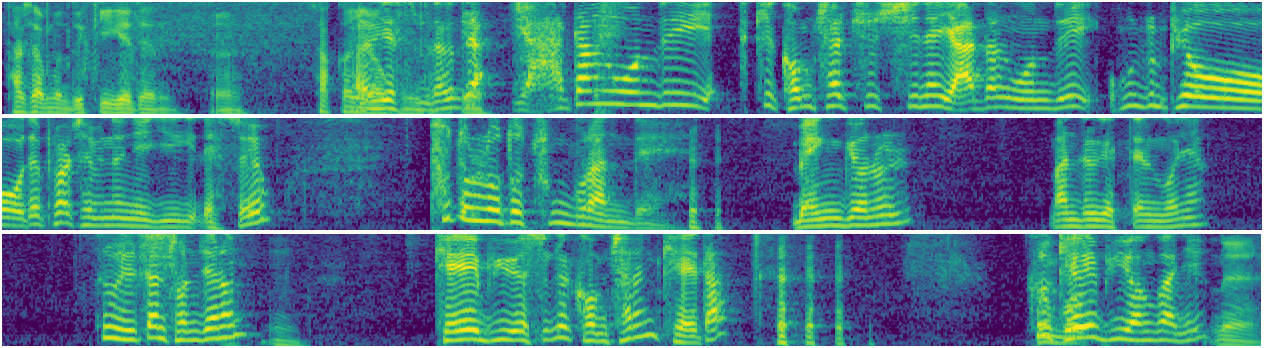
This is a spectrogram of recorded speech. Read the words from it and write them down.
다시 한번 느끼게 된 예, 사건이라고 알겠습니다. 봅니다. 근데 야당 의원들이 특히 검찰 출신의 야당 의원들이 홍준표 대표가 재밌는 얘기를 했어요. 푸들로도 충분한데 맹견을 만들겠다는 거냐? 그럼 일단 전제는 음. 개에 비유했으니까 검찰은 개다? 그럼 뭐- 개에 비유한 거 아니에요? 예. 네,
